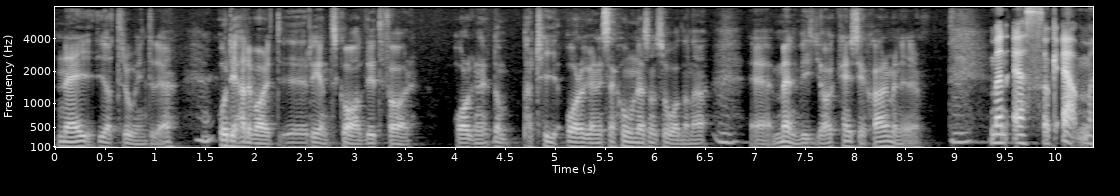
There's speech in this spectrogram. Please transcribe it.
nej, jag tror inte det. Och det hade varit eh, rent skadligt för de partiorganisationer som sådana. Eh, Men vi, jag kan ju se charmen i det. Men S och M.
